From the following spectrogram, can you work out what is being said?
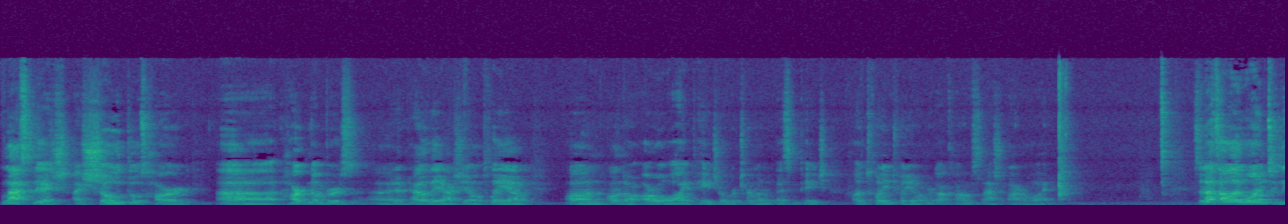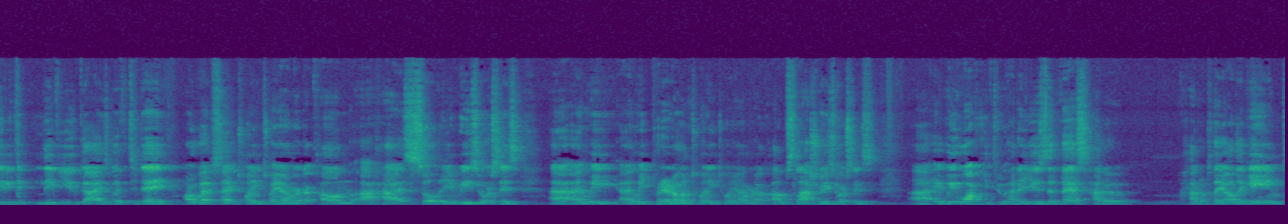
lastly, I, sh I showed those hard, uh, hard numbers uh, and how they actually all play out on, on our ROI page or return on investment page on 2020armor.com slash ROI. So that's all I wanted to leave, leave you guys with today. Our website, 2020armor.com, uh, has so many resources, and we and we put it on 2020armor.com slash resources. Uh, we walk you through how to use the vest, how to how to play all the games,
